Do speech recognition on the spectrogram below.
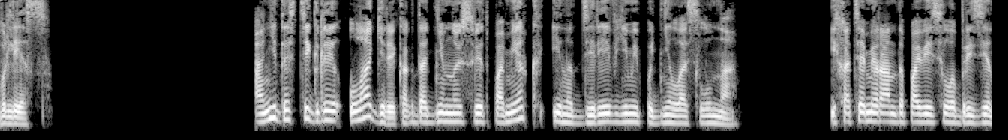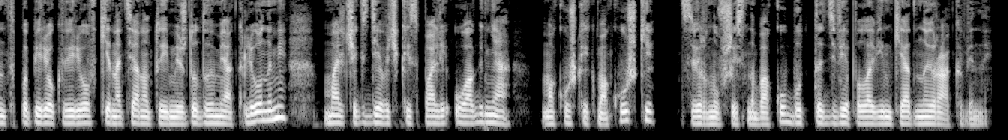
в лес. Они достигли лагеря, когда дневной свет померк, и над деревьями поднялась луна. И хотя Миранда повесила брезент поперек веревки, натянутые между двумя кленами, мальчик с девочкой спали у огня, макушкой к макушке, свернувшись на боку, будто две половинки одной раковины.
